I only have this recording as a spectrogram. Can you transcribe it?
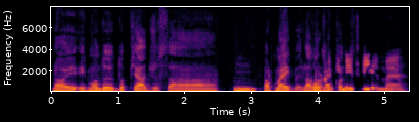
No, il mondo del doppiaggio sta... Mm. Ormai lavorano con- nei film, eh,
